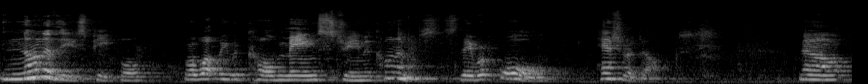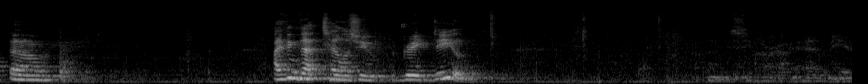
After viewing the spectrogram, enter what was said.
none of these people were what we would call mainstream economists. They were all heterodox. Now, um, I think that tells you a great deal. Let me see where I am here.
